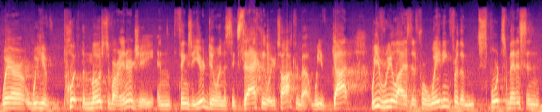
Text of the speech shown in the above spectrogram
where we have put the most of our energy and things that you're doing is exactly what you're talking about. We've got we've realized that if we're waiting for the sports medicine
